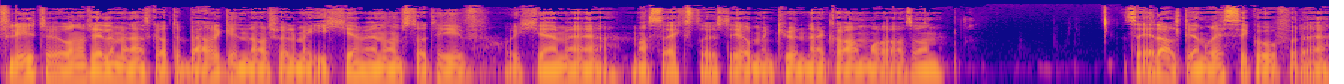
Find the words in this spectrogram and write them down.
flyturen, og til og med når jeg skal til Bergen, og selv om jeg ikke er med noen stativ, og ikke er med masse ekstrautstyr, men kun har kamera og sånn, så er det alltid en risiko, for det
